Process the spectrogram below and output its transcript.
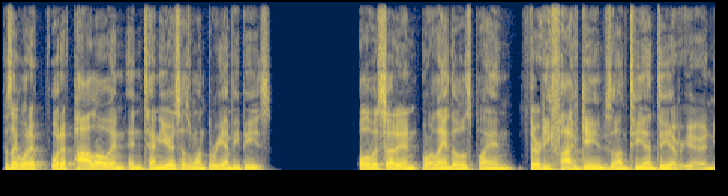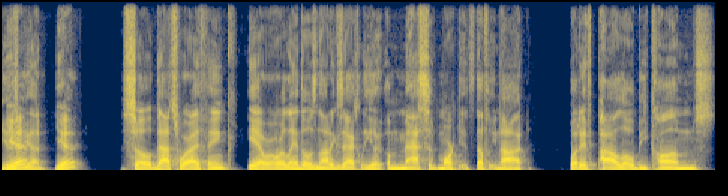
Because like, what if what if Paolo in, in ten years has won three MVPs? All of a sudden, Orlando's playing thirty five games on TNT every year and ESPN. Yeah. Yeah. So that's where I think, yeah, Orlando is not exactly a, a massive market. It's definitely not. But if Paolo becomes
